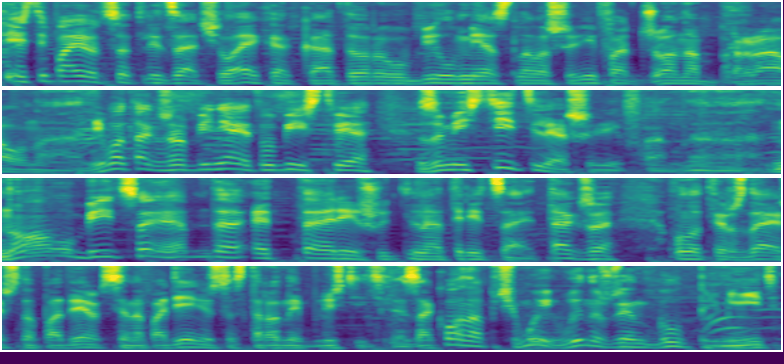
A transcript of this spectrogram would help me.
Песня поется от лица человека, который убил местного шерифа Джона Брауна. Его также обвиняют в убийстве заместителя шерифа. Но убийца это, это решительно отрицает. Также он утверждает, что подвергся нападению со стороны блюстителя закона, почему и вынужден был применить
